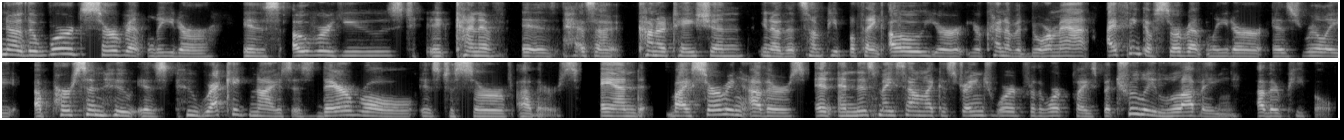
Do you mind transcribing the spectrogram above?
know, the word servant leader is overused. It kind of is has a connotation, you know, that some people think, oh, you're you're kind of a doormat. I think of servant leader as really a person who is who recognizes their role is to serve others. And by serving others, and, and this may sound like a strange word for the workplace, but truly loving other people,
